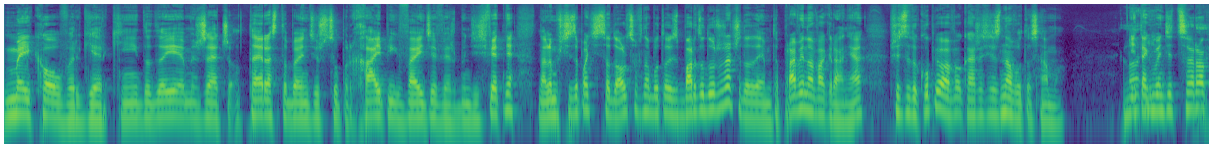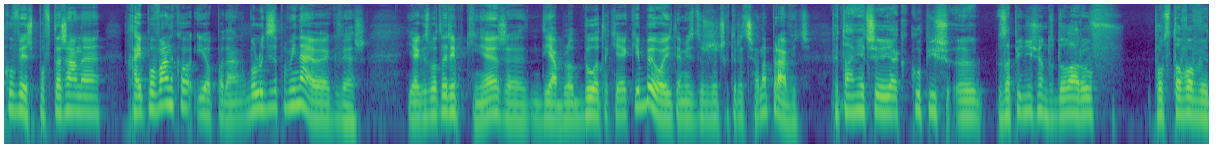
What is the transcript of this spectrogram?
makeover gierki, dodajemy rzeczy, o teraz to będzie już super, hype ich wejdzie, wiesz, będzie świetnie, no ale musicie zapłacić 100 dolców, no bo to jest bardzo dużo rzeczy, dodajemy to prawie nowa grania, wszyscy to kupią, a okaże się znowu to samo. No I tak i... będzie co roku, wiesz, powtarzane hypowanko i opadanko, bo ludzie zapominają, jak wiesz, jak złote rybki, nie? Że Diablo było takie, jakie było i tam jest dużo rzeczy, które trzeba naprawić. Pytanie, czy jak kupisz y, za 50 dolarów podstawowy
